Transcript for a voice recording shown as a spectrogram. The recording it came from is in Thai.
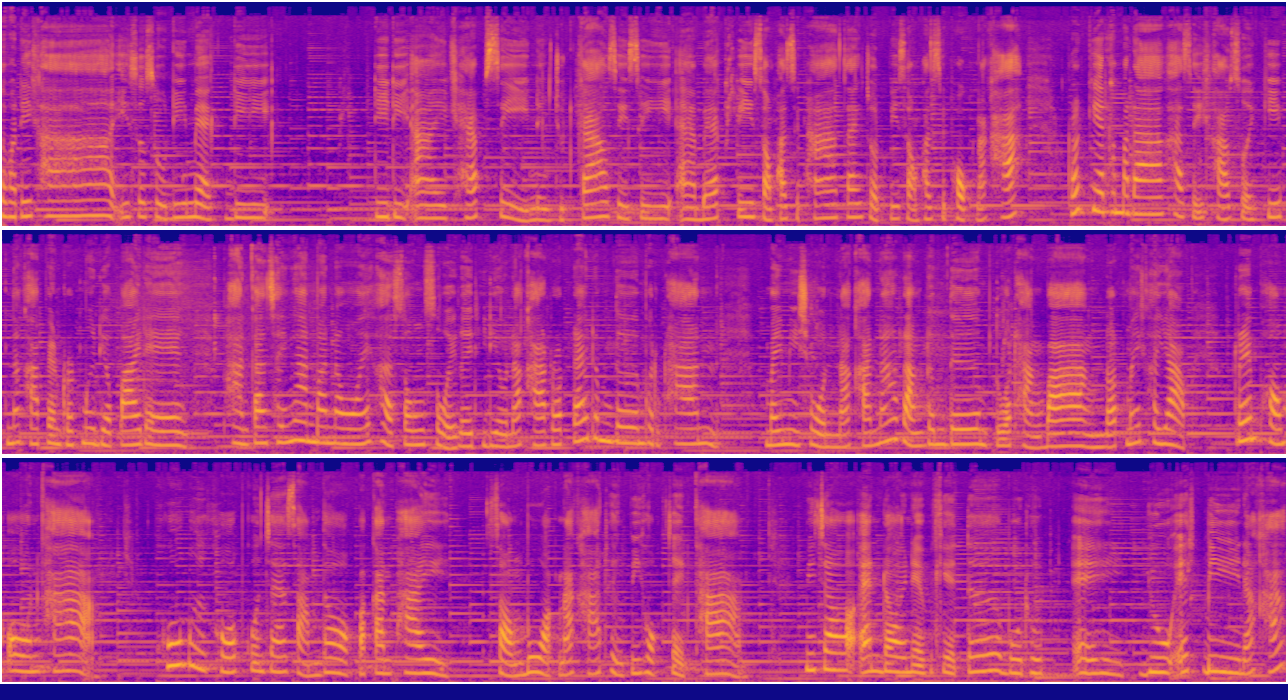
สวัสดีค่ะ Isuzu D-Max D DDI Cap 4 1.9 cc Airbag ปี 2015 แจ้งจดปี 2016 นะคะ รถเกียร์ธรรมดาค่ะ สีขาวสวยกิฟต์นะคะ เป็นรถมือเดียวป้ายแดง ผ่านการใช้งานมาน้อยค่ะ ทรงสวยเลยทีเดียวนะคะ รถได้เดิมๆค่ะทุกท่าน ไม่มีชนนะคะ หน้าหลังเดิมๆ ตัวถังบาง น็อตไม่ขยับ เร่มพร้อมโอนค่ะ คู่มือครบกุญแจ 3 ดอกประกันภัย 2 บวกนะคะ ถึงปี 67 ค่ะ มีจอ Android Navigator Bluetooth A USB นะคะ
